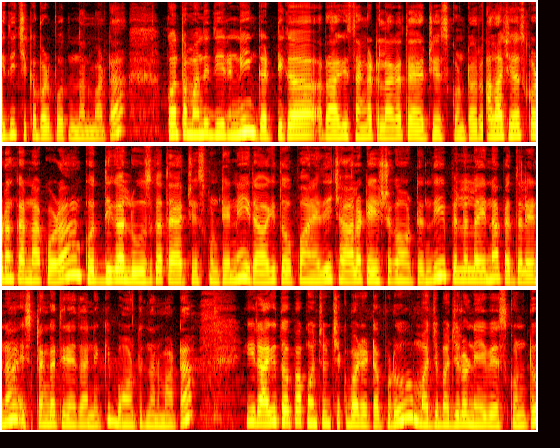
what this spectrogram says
ఇది చిక్కబడిపోతుందనమాట. కొంతమంది దీనిని గట్టిగా రాగి సంగటిలాగా తయారు చేసుకుంటారు. అలా చేసుకోవడం కన్నా కూడా కొద్దిగా లూజ్‌గా తయారు చేసుకుంటేనే ఈ రాగి తోప అనేది చాలా టేస్ట్‌గా ఉంటుంది. పిల్లలైనా, పెద్దలైనా ఇష్టంగా తినేదానికి బాగుంటుందన్నమాట ఈ రాగి తోప కొంచెం చిక్కబడేటప్పుడు మధ్య మధ్యలో నెయ్యి వేసుకుంటూ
